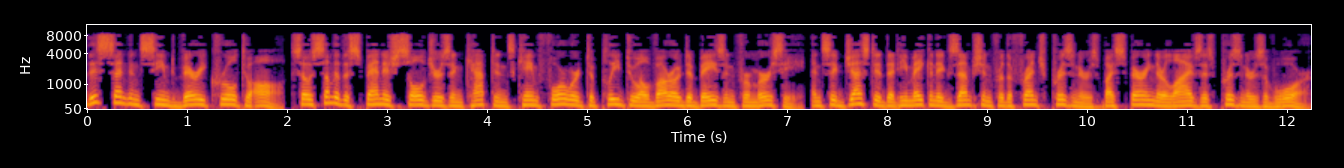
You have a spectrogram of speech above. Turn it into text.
This sentence seemed very cruel to all, so some of the Spanish soldiers and captains came forward to plead to Alvaro de Bazan for mercy, and suggested that he make an exemption for the French prisoners by sparing their lives as prisoners of war.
